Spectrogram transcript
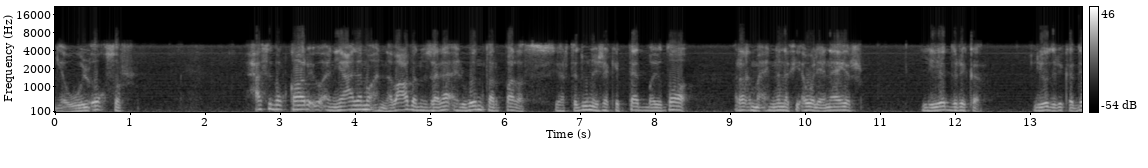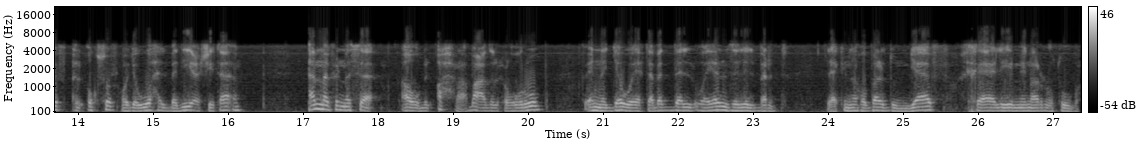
جو الأقصر حسب القارئ أن يعلم أن بعض نزلاء ال Winter Palace يرتدون جاكيتات بيضاء رغم أننا في أول يناير. ليدرك ليدرك دفء الأقصر وجوها البديع شتاء. أما في المساء أو بالأحرى بعد الغروب فإن الجو يتبدل وينزل البرد لكنه برد جاف خالي من الرطوبة.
